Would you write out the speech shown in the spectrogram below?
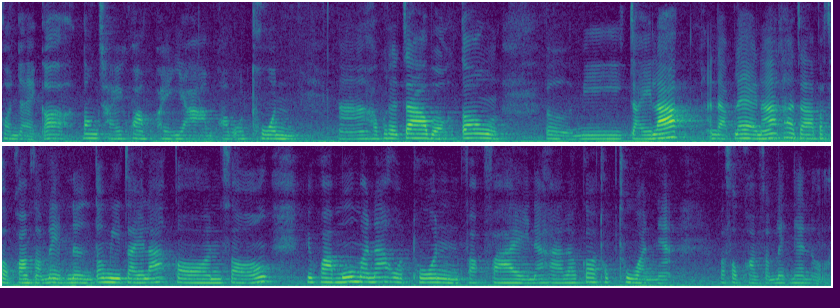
ส่วนใหญ่ก็ต้องใช้ความพยายามความอดทนนะพระพุทธเจ้าบอกต้อง มีใจรักอันดับแรกนะ ถ้าจะประสบความสำเร็จหนึ่งต้องมีใจรักก่อนสองมีความมุ่งมั่นอดทน ฝักใฝ่นะคะ แล้วก็ทบทวนเนี่ยประสบความสำเร็จแน่นอน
